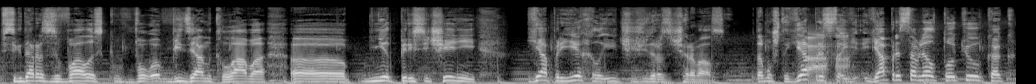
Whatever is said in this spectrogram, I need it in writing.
всегда развивалась в, в виде анклава, нет пересечений. Я приехал и чуть-чуть разочаровался. Потому что я, Ага. представ- я представлял Токио как,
